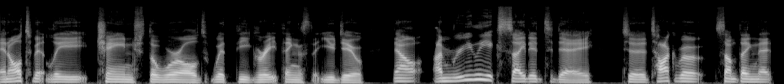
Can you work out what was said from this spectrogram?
and ultimately change the world with the great things that you do. Now, I'm really excited today to talk about something that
